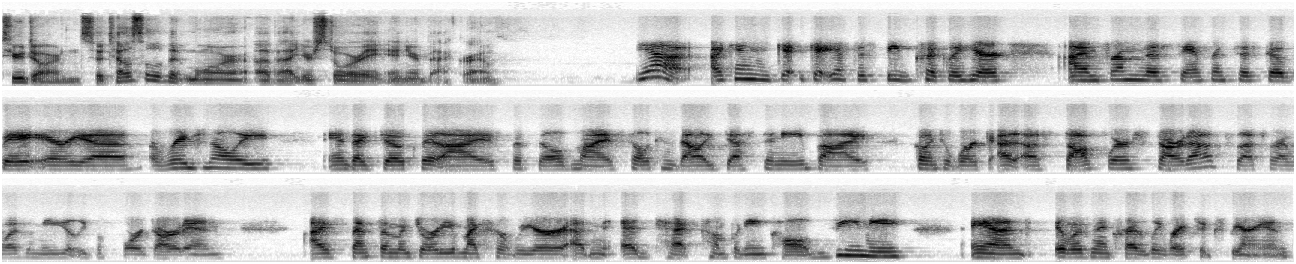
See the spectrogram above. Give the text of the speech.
to Darden. So tell us a little bit more about your story and your background. Yeah, I can get, get you up to speed quickly here. I'm from the San Francisco Bay Area originally, and I joke that I fulfilled my Silicon Valley destiny by going to work at a software startup. So that's where I was immediately before Darden. I spent the majority of my career at an ed tech company called Zeme, and it was an incredibly rich experience.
